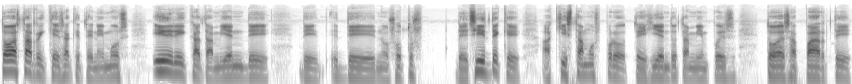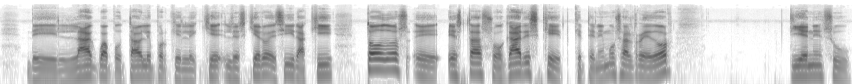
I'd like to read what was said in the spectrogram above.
toda esta riqueza que tenemos hídrica también de, de, de nosotros decir de que aquí estamos protegiendo también pues toda esa parte del agua potable porque les quiero decir aquí todos eh, estos hogares que, tenemos alrededor tienen su,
